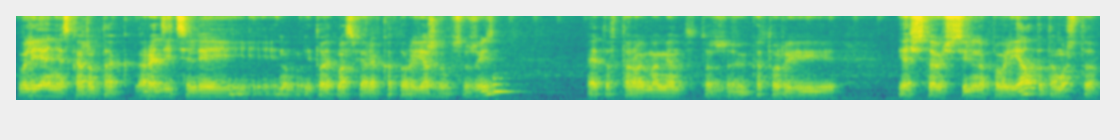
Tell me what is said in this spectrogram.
влияние, скажем так, родителей ну, и той атмосферы, в которой я жил всю жизнь. Это второй момент тоже, который, я считаю, очень сильно повлиял, потому что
